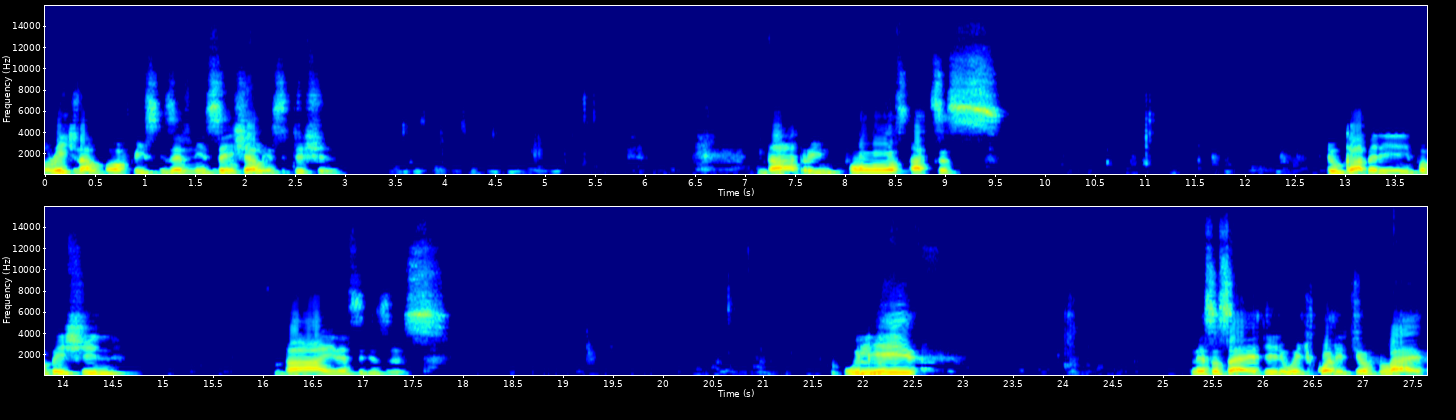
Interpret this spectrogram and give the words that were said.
Regional Office is an essential institution that reinforce access to gather information by the citizens. We live in a society in which quality of life,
